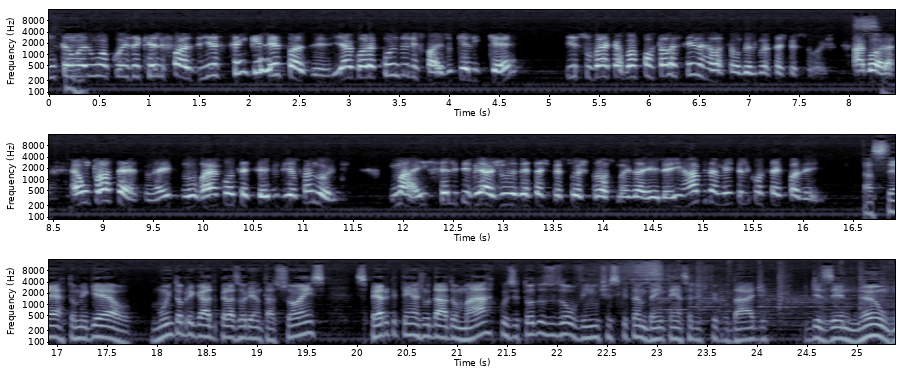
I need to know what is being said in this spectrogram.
Então era uma coisa que ele fazia sem querer fazer. E agora, quando ele faz o que ele quer, isso vai acabar fortalecendo a relação dele com essas pessoas. Agora, é um processo, né? Isso não vai acontecer do dia para a noite. Mas, se ele tiver a ajuda dessas pessoas próximas a ele aí, rapidamente ele consegue fazer isso. Tá certo, Miguel. Muito obrigado pelas orientações. Espero que tenha ajudado o Marcos e todos os ouvintes que também têm essa dificuldade de dizer não.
